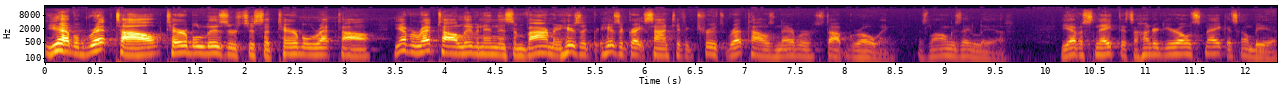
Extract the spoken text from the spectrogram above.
you have a reptile, terrible lizard's just a terrible reptile you have a reptile living in this environment. Here's a, here's a great scientific truth reptiles never stop growing as long as they live. You have a snake that's a 100 year old snake, it's going to be a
